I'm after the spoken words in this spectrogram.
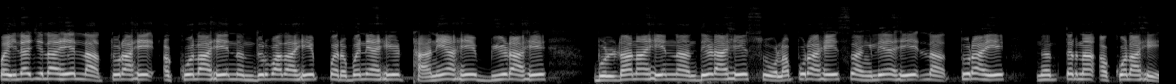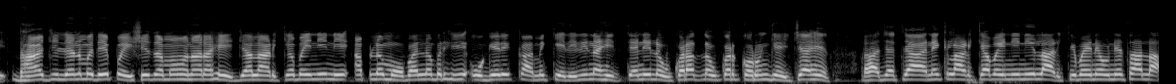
पहिला जिल्हा आहे लातूर आहे अकोला आहे नंदुरबार आहे परभणी आहे ठाणे आहे बीड आहे बुलढाणा आहे नांदेड आहे सोलापूर आहे सांगली आहे लातूर आहे नंतर ना अकोला आहे. दहा जिल्ह्यांमध्ये पैसे जमा होणार आहे. ज्या लाडक्या बहिणीने आपलं मोबाईल नंबर ही वगैरे कामे केलेली नाहीत त्यांनी लवकरात लवकर करून घ्यायची आहेत. राज्यातल्या अनेक लाडक्या बहिणींनी लाडकी बहीण योजनेचा ला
